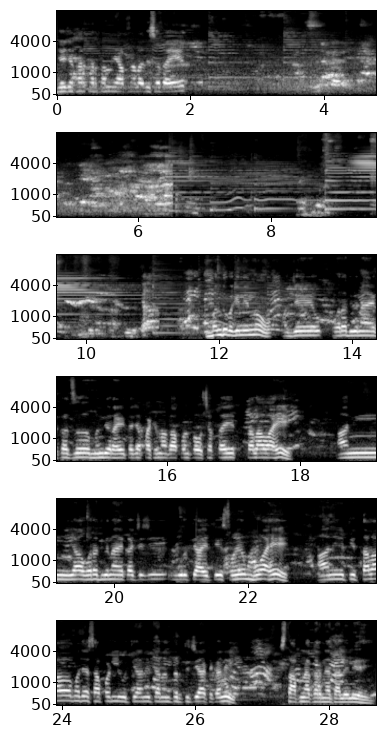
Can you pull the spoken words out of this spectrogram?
जय जयकार करताना आपल्याला दिसत आहेत. बंधू भगिनींनो जे वरद विनायकाचं मंदिर आहे त्याच्या पाठीमागं आपण पाहू शकता एक तलाव आहे. आणि या वरद विनायकाची जी मूर्ती आहे ती स्वयंभू आहे. आणि ती तलावामध्ये सापडली होती आणि त्यानंतर तिची या ठिकाणी स्थापना करण्यात आलेली आहे.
